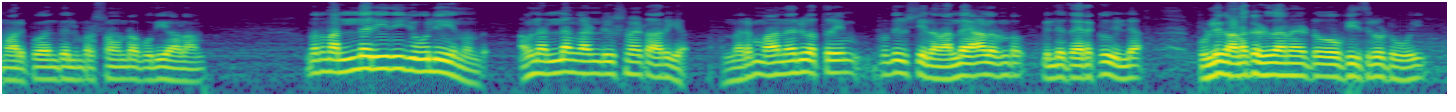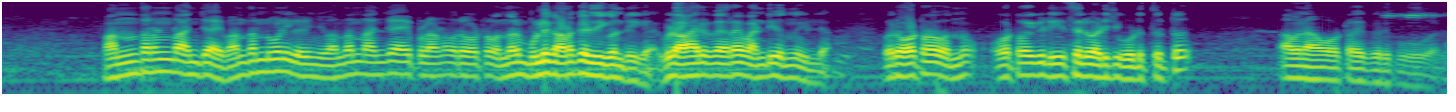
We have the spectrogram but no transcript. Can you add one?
മാറിപ്പോൾ എന്തെങ്കിലും പ്രശ്നമുണ്ടോ? പുതിയ ആളാണ്. അന്നേരം നല്ല രീതിയിൽ ജോലി ചെയ്യുന്നുണ്ട്. അവനെല്ലാം കണ്ടീഷനായിട്ട് അറിയാം. അന്നേരം മാനേരും അത്രയും പ്രതീക്ഷിച്ചില്ല. നല്ല ആളുണ്ട്. വലിയ തിരക്കുമില്ല. പുള്ളി കണക്കെഴുതാനായിട്ട് ഓഫീസിലോട്ട് പോയി. പന്ത്രണ്ട് അഞ്ചായി പന്ത്രണ്ട് മണി കഴിഞ്ഞ് പന്ത്രണ്ട് അഞ്ചായപ്പോഴാണ് ഒരു ഓട്ടോ അന്നേരം പുള്ളി കണക്ക് എഴുതിക്കൊണ്ടിരിക്കുക. ഇവിടെ ആരും വേറെ വണ്ടിയൊന്നുമില്ല ഒരു ഓട്ടോ വന്നു. ഓട്ടോയ്ക്ക് ഡീസൽ അടിച്ച് കൊടുത്തിട്ട് അവൻ ആ ഓട്ടോയിൽ കയറി പോവുകയാണ്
